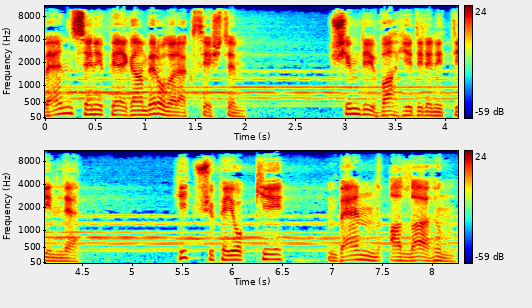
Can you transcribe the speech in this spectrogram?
Ben seni peygamber olarak seçtim.'' Şimdi vahyedileni dinle. Hiç şüphe yok ki ben Allah'ım.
